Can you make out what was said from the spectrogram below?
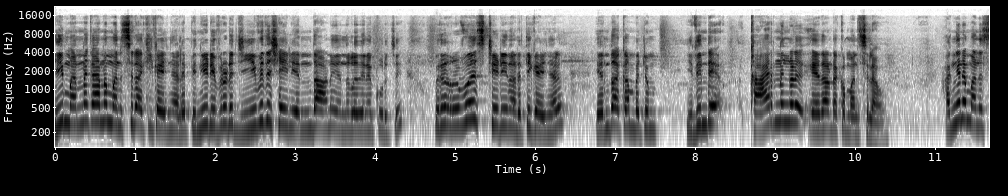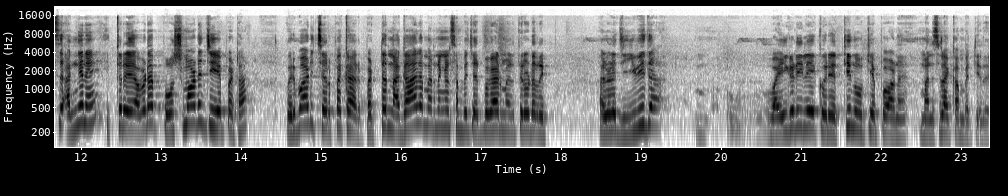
ഈ മരണ കാരണം മനസ്സിലാക്കി കഴിഞ്ഞാൽ പിന്നീട് ഇവരുടെ ജീവിതശൈലി എന്താണ് എന്നുള്ളതിനെക്കുറിച്ച് ഒരു റിവേഴ്സ് സ്റ്റഡി നടത്തി കഴിഞ്ഞാൽ എന്താക്കാൻ പറ്റും? ഇതിന്റെ കാരണങ്ങൾ ഏതാണ്ടൊക്കെ മനസ്സിലാവും. അങ്ങനെ മനസ്സ് അങ്ങനെ ഇത്ര അവിടെ പോസ്റ്റ്മോർട്ടം ചെയ്യപ്പെട്ട ഒരുപാട് ചെറുപ്പക്കാർ പെട്ടെന്ന് അകാല മരണങ്ങൾ സംഭവിച്ച ചെറുപ്പക്കാർ മരണത്തിലൂടെ അവരുടെ ജീവിത വഴികളിലേക്ക് ഒരു എത്തി നോക്കിയപ്പോഴാണ് മനസ്സിലാക്കാൻ പറ്റിയത്.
